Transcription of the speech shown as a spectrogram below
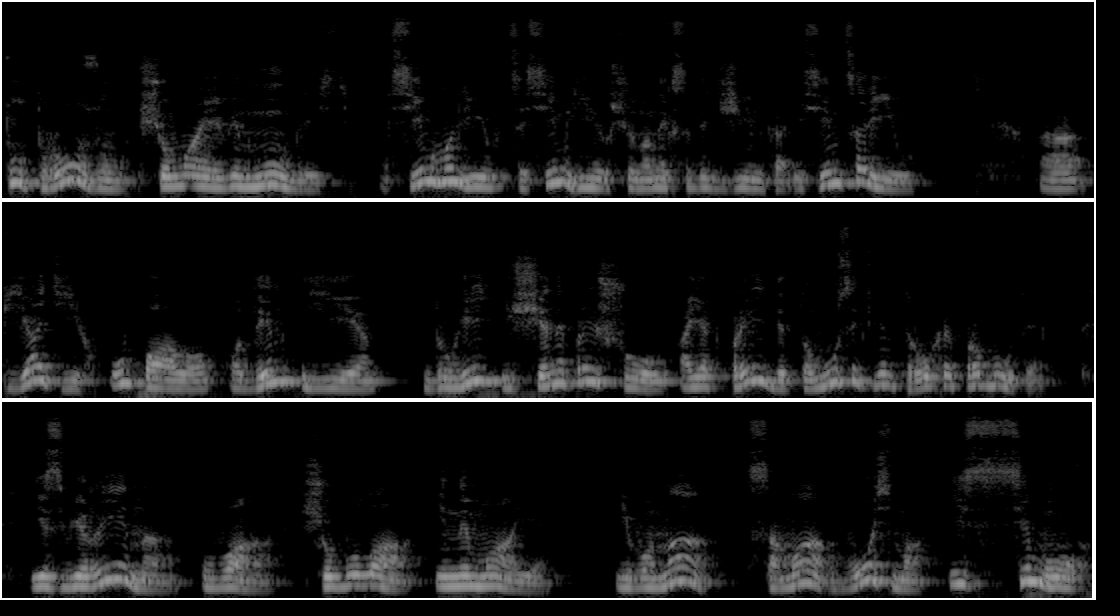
Тут розум, що має він мудрість. Сім голів це сім гір, що на них сидить жінка, і сім царів. Е, П'ять їх упало, один є, другий іще не прийшов, а як прийде, то мусить він трохи пробути. І звірина, увага, що була і немає, і вона сама восьма із сімох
